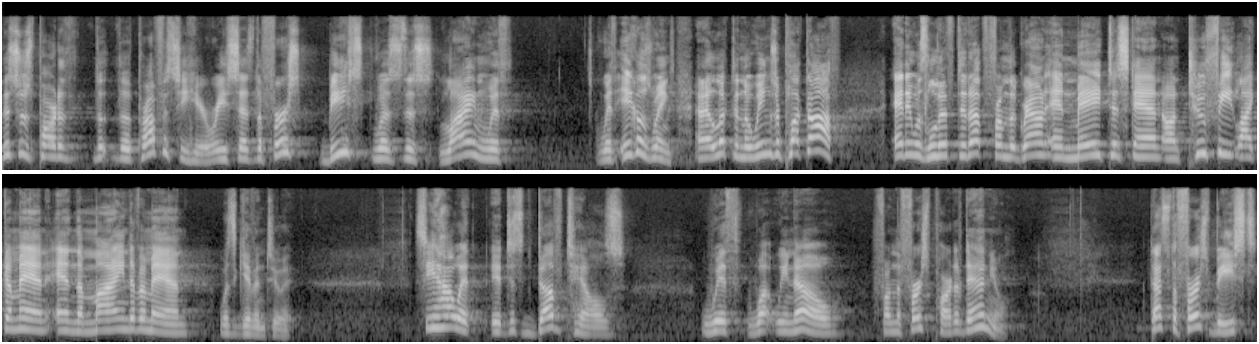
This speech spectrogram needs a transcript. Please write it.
this is part of the, the prophecy here where he says the first beast was this lion with with eagle's wings. And I looked, and the wings are plucked off. And it was lifted up from the ground and made to stand on two feet like a man, and the mind of a man was given to it. See how it, it just dovetails with what we know from the first part of Daniel. That's the first beast.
